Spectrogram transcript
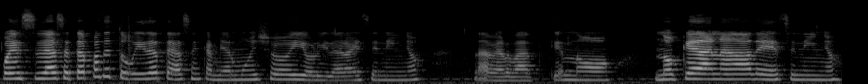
pues las etapas de tu vida te hacen cambiar mucho y olvidar a ese niño. La verdad que no, no queda nada de ese niño.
